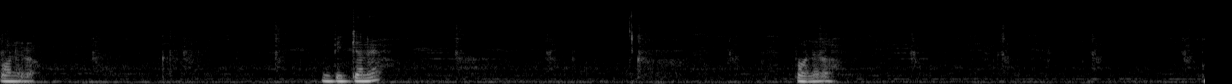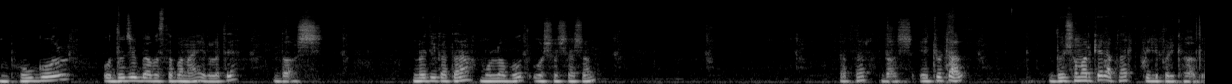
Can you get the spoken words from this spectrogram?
পনেরো। বিজ্ঞানে পনেরো। ভূগোল ও দুর্যোগ ব্যবস্থাপনা এগুলোতে দশ। নৈতিকতা, মূল্যবোধ ও সুশাসন, আপনার দশ। এই টোটাল দুইশো মার্কের আপনার প্রিলি পরীক্ষা হবে।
